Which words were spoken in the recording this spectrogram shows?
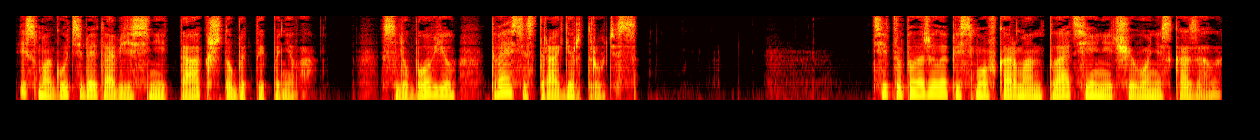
и смогу тебе это объяснить так, чтобы ты поняла. С любовью, твоя сестра Гертрудис. Тита положила письмо в карман платья и ничего не сказала.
